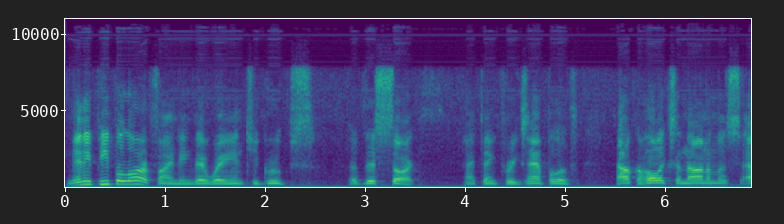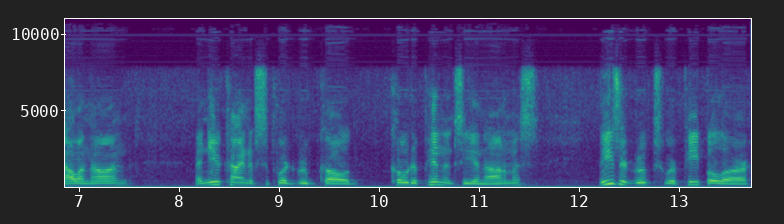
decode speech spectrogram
Many people are finding their way into groups of this sort. I think, for example, of Alcoholics Anonymous, Al Anon, a new kind of support group called Codependency Anonymous. These are groups where people are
